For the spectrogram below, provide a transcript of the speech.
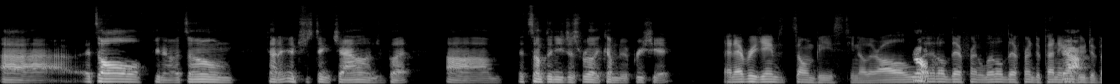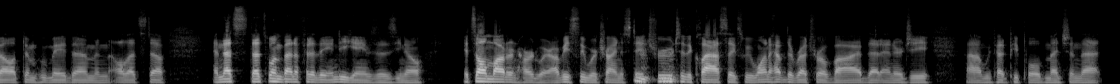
Uh, it's all you know, its own kind of interesting challenge, but um, it's something you just really come to appreciate and every game's its own beast. You know, they're all a oh. little different, little different depending yeah. on who developed them, who made them, and all that stuff. And that's that's one benefit of the indie games is you know it's all modern hardware. Obviously, we're trying to stay mm-hmm. true to the classics. We want to have the retro vibe, that energy. Um, we've had people mention that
